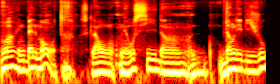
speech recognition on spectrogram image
voir une belle montre. Parce que là on, on est aussi dans dans les bijoux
